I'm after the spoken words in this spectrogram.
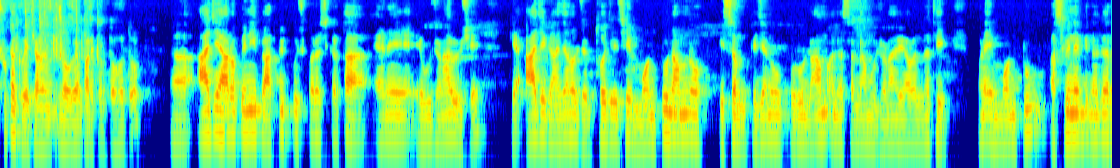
છૂટક વેચાણનો વેપાર કરતો હતો. આ જે આરોપીની પ્રાથમિક પૂછપરછ કરતાં એણે એવું જણાવ્યું છે કે આ જે ગાંજાનો જથ્થો જે છે, મોન્ટુ નામનો કિસમ કે જેનું પૂરું નામ અને સરનામું જણાવી આવેલ નથી, પણ એ મોન્ટુ અશ્વિનીનગર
